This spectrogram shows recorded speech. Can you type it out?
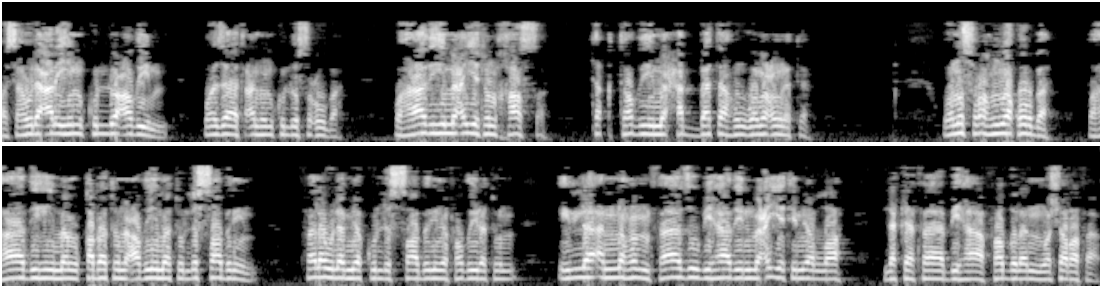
وسهل عليهم كل عظيم وزالت عنهم كل صعوبة. وهذه معية خاصة تقتضي محبته ومعونته. ونصره وقربه. وهذه منقبة عظيمة للصابرين. فلو لم يكن للصابرين فضيلة إلا أنهم فازوا بهذه المعية من الله لكفى بها فضلا وشرفا.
